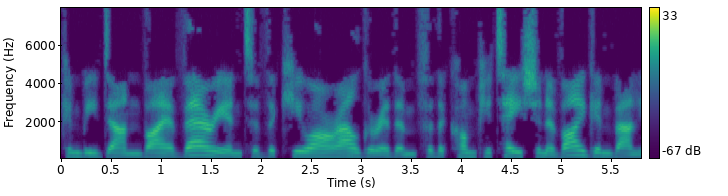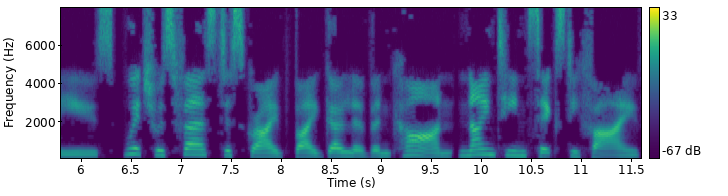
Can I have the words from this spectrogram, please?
can be done by a variant of the QR algorithm for the computation of eigenvalues, which was first described by Golub and Kahan, 1965.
